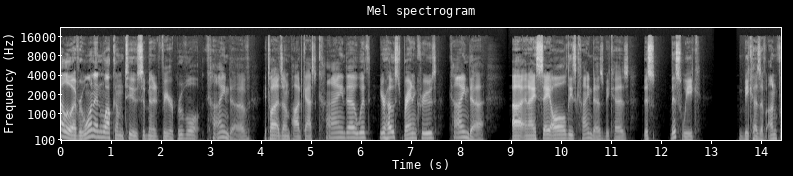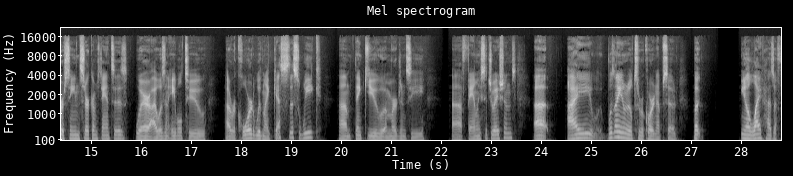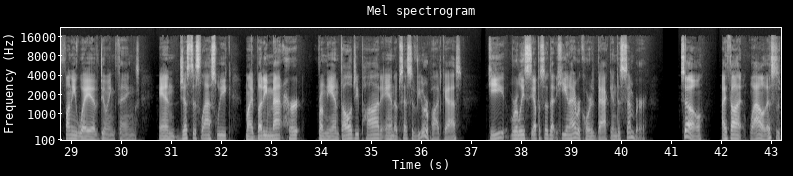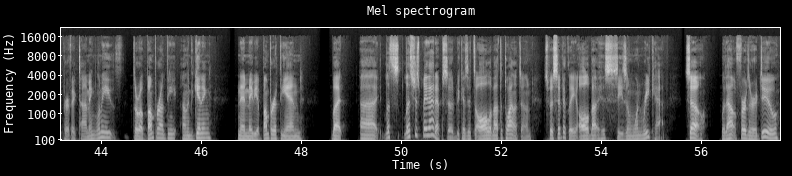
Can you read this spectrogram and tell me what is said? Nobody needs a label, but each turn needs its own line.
Hello, everyone, and welcome to Submitted for Your Approval, kind of a Twilight Zone podcast, kinda with your host Brandon Cruz, kinda. Uh, and I say all these kindas because this this week, because of unforeseen circumstances where I wasn't able to uh, record with my guests this week. Um, thank you, emergency uh, family situations. Uh, I wasn't able to record an episode, you know, life has a funny way of doing things. And just this last week, my buddy Matt Hurt from the Anthology Pod and Obsessive Viewer podcast, he released the episode that he and I recorded back in December. So I thought, wow, this is perfect timing. Let me throw a bumper on the on the beginning, and then maybe a bumper at the end. But uh, let's let's just play that episode because it's all about the Twilight Zone, specifically all about his season one recap. So without further ado,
